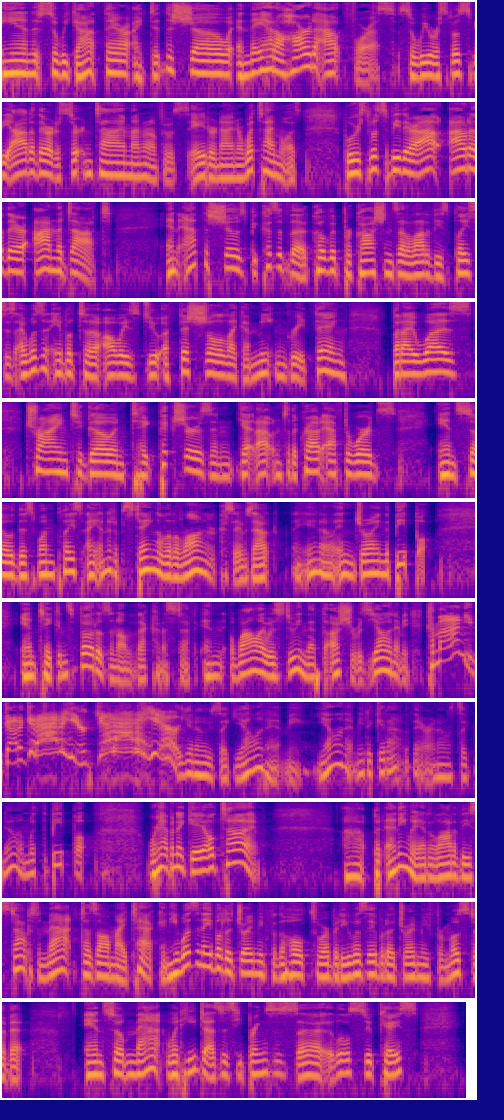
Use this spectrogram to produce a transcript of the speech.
And so we got there, I did the show, and they had a hard out for us. So we were supposed to be out of there at a certain time. I don't know if it was eight or nine or what time it was, but we were supposed to be there out, out of there on the dot. And at the shows, because of the COVID precautions at a lot of these places, I wasn't able to always do official, like a meet and greet thing, but I was trying to go and take pictures and get out into the crowd afterwards. And so this one place, I ended up staying a little longer because I was out, you know, enjoying the people and taking some photos and all that kind of stuff. And while I was doing that, the usher was yelling at me, come on, you gotta get out of here, get out of here. You know, he's like yelling at me, yelling at me to get out of there. And I was like, no, I'm with the people. We're having a gay old time. Uh, but anyway, at a lot of these stops, Matt does all my tech and he wasn't able to join me for the whole tour, but he was able to join me for most of it. And so Matt, what he does is he brings his uh, little suitcase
